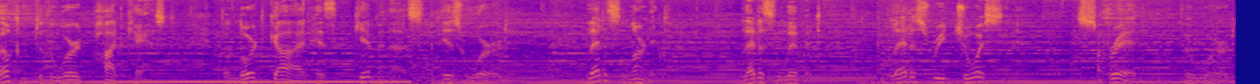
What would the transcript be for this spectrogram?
Welcome to the Word Podcast. The Lord God has given us His Word. Let us learn it. Let us live it. Let us rejoice in it. Spread the Word.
